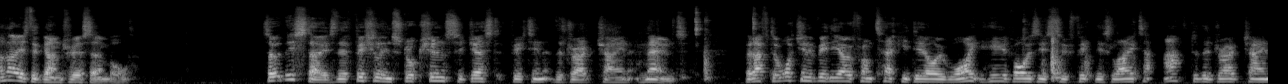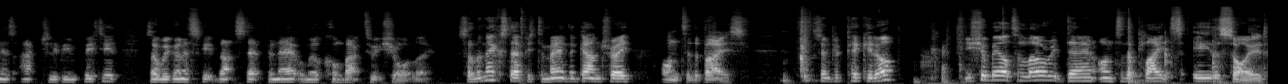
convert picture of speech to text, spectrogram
And that is the gantry assembled. So at this stage the official instructions suggest fitting the drag chain mount. But after watching a video from Techie DIY, he advises to fit this later after the drag chain has actually been fitted. So we're going to skip that step for now and we'll come back to it shortly. So the next step is to mount the gantry onto the base. Simply pick it up. You should be able to lower it down onto the plates either side.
